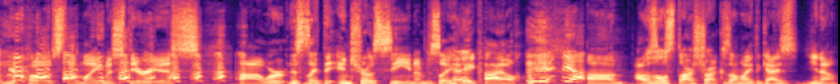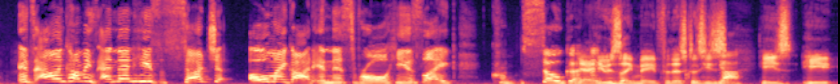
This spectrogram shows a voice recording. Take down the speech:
I'm your host. I'm like mysterious. Uh, we're this is like the intro scene. I'm just like, hey, Kyle. yeah. Um, I was a little starstruck because I'm like the guy's, you know, It's Alan Cummings. And then he's such, oh my God, in this role, he is like cr- so good. yeah, Like, he was like made for this because he's Yeah. he's he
